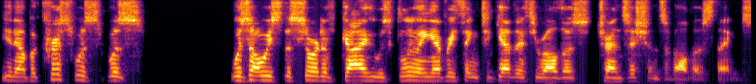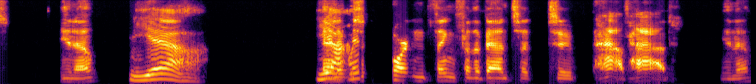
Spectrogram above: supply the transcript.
you know. But Chris was was was always the sort of guy who was gluing everything together through all those transitions of all those things. You know. Yeah, yeah, and it was important thing for the band to to have had, you know.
